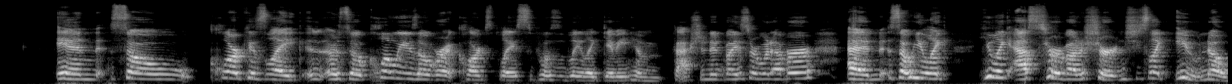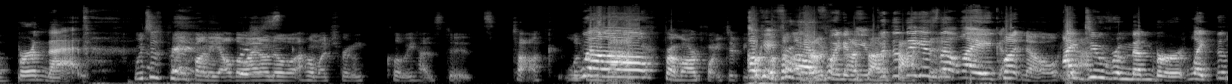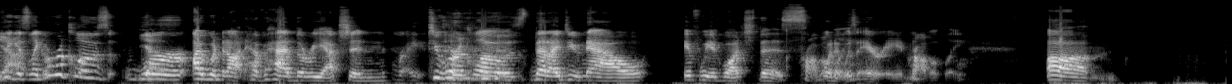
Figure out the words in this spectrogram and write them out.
And so Clark is like, or so Chloe is over at Clark's place, supposedly like giving him fashion advice or whatever. And so he like, he like asks her about a shirt and she's like, ew, no, burn that. Which is pretty funny, although I don't know how much room Chloe has to talk. Looking Well- back from our point of view. Okay, from our point of view. But the thing is that like, But no, I do remember, like, the thing is, like, her clothes were, I would not have had the reaction right to her clothes that I do now if we had watched this when it was airing. Probably. Um,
